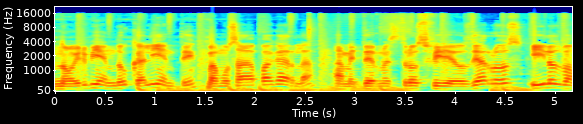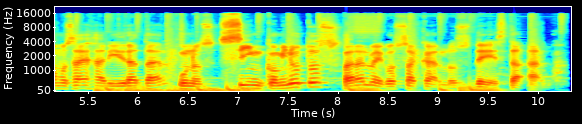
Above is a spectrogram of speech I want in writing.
no hirviendo, caliente, vamos a apagarla, a meter nuestros fideos de arroz y los vamos a dejar hidratar unos 5 minutos para luego sacarlos de esta agua.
